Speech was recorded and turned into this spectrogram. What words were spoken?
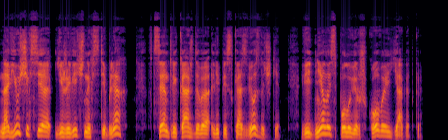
На вьющихся ежевичных стеблях в центре каждого лепестка звездочки виднелась полувершковая ягодка.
